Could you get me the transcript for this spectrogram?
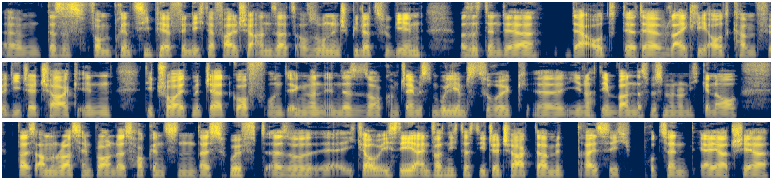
Ähm, das ist vom Prinzip her, finde ich, der falsche Ansatz, auf so einen Spieler zu gehen. Was ist denn der der, Out, der, der likely Outcome für DJ Chark in Detroit mit Jared Goff und irgendwann in der Saison kommt Jameson Williams zurück, äh, je nachdem wann, das wissen wir noch nicht genau. Da ist Amon Ross St. Brown, da ist Hawkinson, da ist Swift. Also äh, ich glaube, ich sehe einfach nicht, dass DJ Chark da mit 30% Air Yard Share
